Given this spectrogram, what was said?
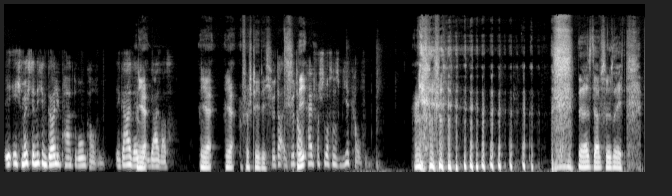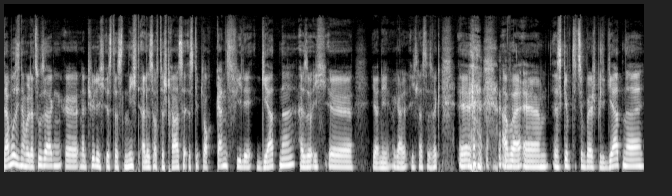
äh, ich, möchte nicht im Girly Park Drogen kaufen. Egal welche, ja. egal was. Ja, ja, verstehe dich. Ich würde, ich würde nee. auch kein verschlossenes Bier kaufen. da hast du absolut recht. Da muss ich nochmal dazu sagen, äh, natürlich ist das nicht alles auf der Straße. Es gibt auch ganz viele Gärtner. Also ich, äh, ja, nee, egal, ich lasse das weg. Äh, aber ähm, es gibt zum Beispiel Gärtner,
